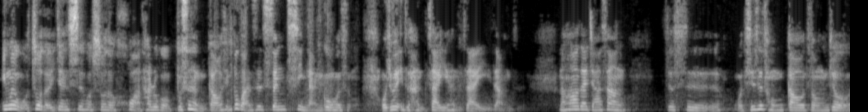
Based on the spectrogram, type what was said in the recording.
因为我做的一件事或说的话，他如果不是很高兴，不管是生气、难过或什么，我就会一直很在意、很在意这样子。然后再加上，就是我其实从高中就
